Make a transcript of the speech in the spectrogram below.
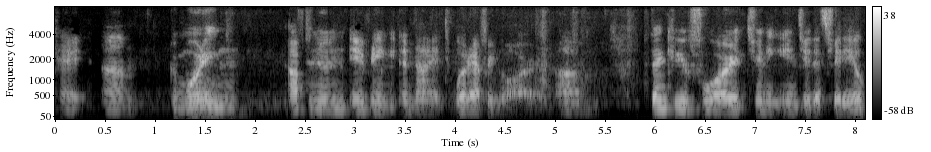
Okay. Um, good morning, afternoon, evening, and night, wherever you are. Um, thank you for tuning into this video.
